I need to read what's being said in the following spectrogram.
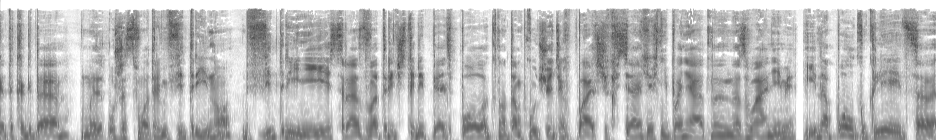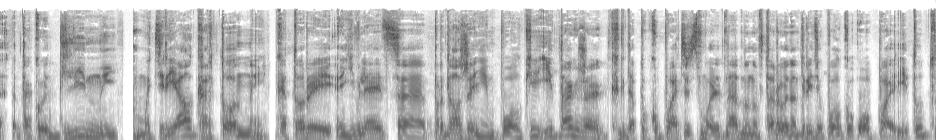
Это когда мы уже смотрим витрину. В витрине есть раз, два, три, четыре, пять полок, но там куча этих пачек всяких непонятных названиями. И на полку клеится такой длинный материал картонный, который является продолжением полки. И также, когда покупатель смотрит на одну, на вторую, на третью полку, опа, и тут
